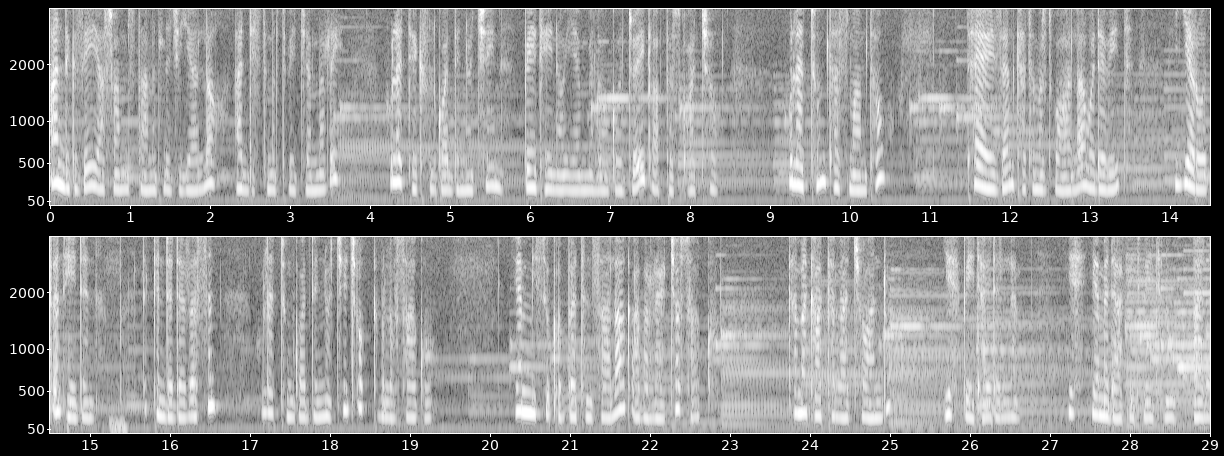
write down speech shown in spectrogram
አንድ ጊዜ የ15 ዓመት ልጅ እያለሁ አዲስ ትምህርት ቤት ጀምሬ ሁለት የክፍል ጓደኞቼን ቤቴ ነው የምለው ጎጆዬ ጋበዝኳቸው። ሁለቱም ተስማምተው ተያይዘን ከትምህርት በኋላ ወደ ቤት እየሮጥን ሄድን። ልክ እንደደረስን ሁለቱም ጓደኞቼ ጮክ ብለው ሳቁ። የሚስቁበትን ሳላውቅ አብሬያቸው ሳኩ። ከመካከላቸው አንዱ ይህ ቤት አይደለም፣ ይህ የመዳፌት ቤት ነው አለ።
